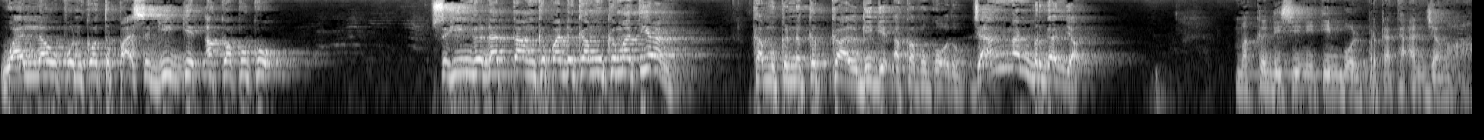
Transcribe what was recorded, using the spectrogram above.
Walaupun kau terpaksa gigit akar pokok sehingga datang kepada kamu kematian kamu kena kekal gigit akar pokok tu. Jangan berganjak. Maka di sini timbul perkataan jamaah.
